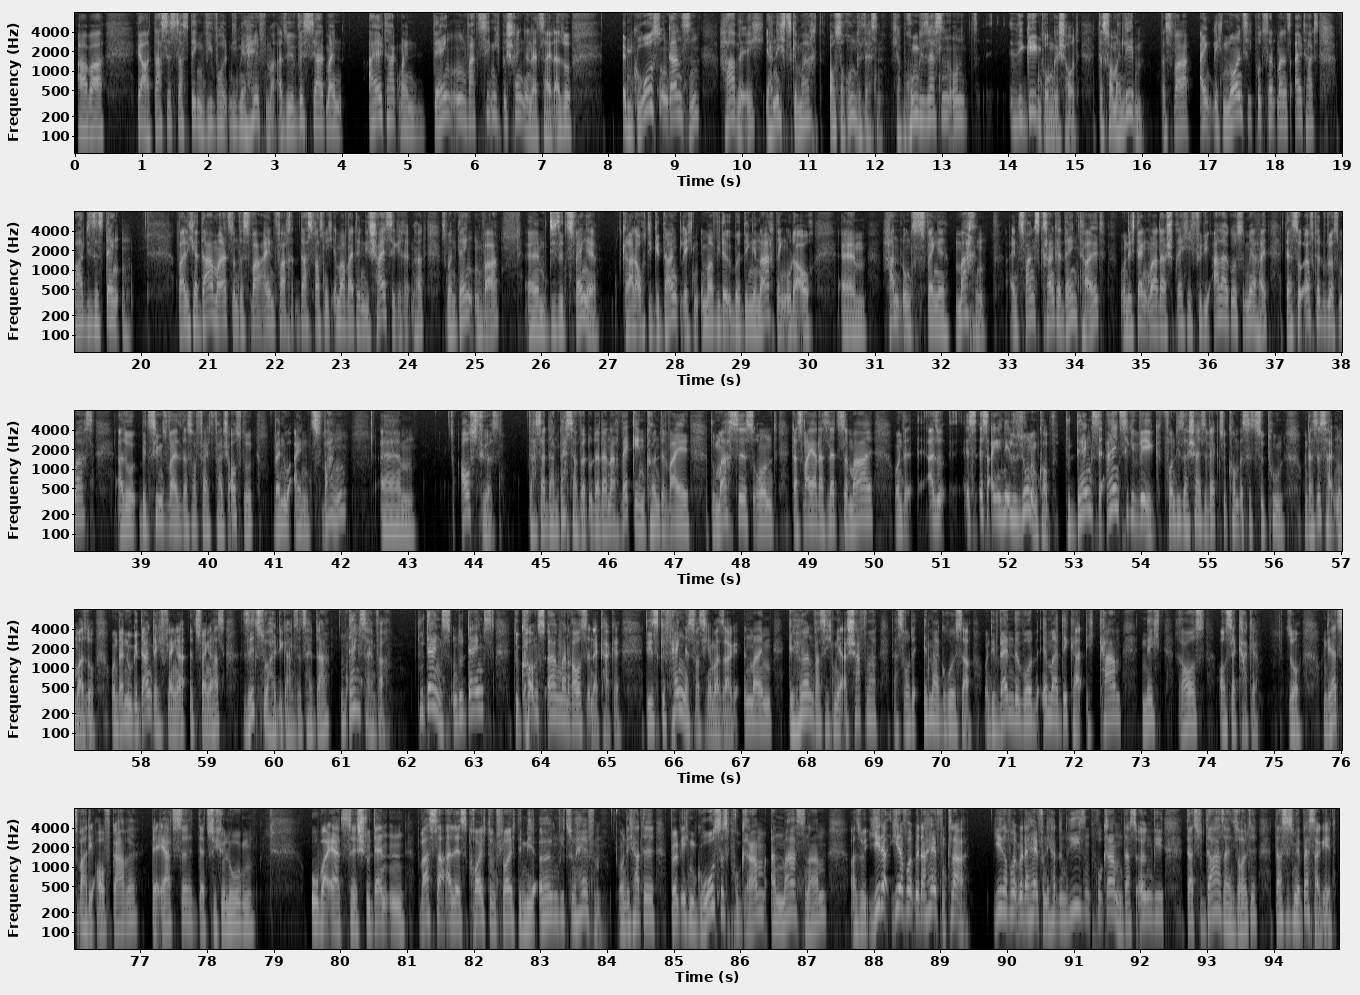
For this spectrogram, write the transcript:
Aber ja, das ist das Ding. Wie wollten die mir helfen? Also ihr wisst ja, mein Alltag, mein Denken war ziemlich beschränkt in der Zeit. Also im Großen und Ganzen habe ich ja nichts gemacht, außer rumgesessen. Ich habe rumgesessen und in die Gegend rumgeschaut. Das war mein Leben. Das war eigentlich 90 Prozent meines Alltags, war dieses Denken. Weil ich ja damals, und das war einfach das, was mich immer weiter in die Scheiße geritten hat, dass mein Denken war, ähm, diese Zwänge, gerade auch die gedanklichen, immer wieder über Dinge nachdenken oder auch ähm, Handlungszwänge machen. Ein Zwangskranker denkt halt, und ich denke mal, da spreche ich für die allergrößte Mehrheit, desto öfter du das machst, also beziehungsweise das war vielleicht falsch ausgedrückt, wenn du einen Zwang ähm, ausführst, dass er dann besser wird oder danach weggehen könnte, weil du machst es und das war ja das letzte Mal. Und also es ist eigentlich eine Illusion im Kopf. Du denkst, der einzige Weg, von dieser Scheiße wegzukommen, ist es zu tun. Und das ist halt nun mal so. Und wenn du gedanklich Zwänge hast, sitzt du halt die ganze Zeit da und denkst einfach. Du denkst und du denkst, du kommst irgendwann raus in der Kacke. Dieses Gefängnis, was ich immer sage, in meinem Gehirn, was ich mir erschaffen habe, das wurde immer größer und die Wände wurden immer dicker. Ich kam nicht raus aus der Kacke. So, und jetzt war die Aufgabe der Ärzte, der Psychologen, Oberärzte, Studenten, was da alles kreucht und fleuchte, mir irgendwie zu helfen. Und ich hatte wirklich ein großes Programm an Maßnahmen. Also jeder, jeder wollte mir da helfen, klar. Jeder wollte mir da helfen. Ich hatte ein Riesenprogramm, das irgendwie dazu da sein sollte, dass es mir besser geht.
